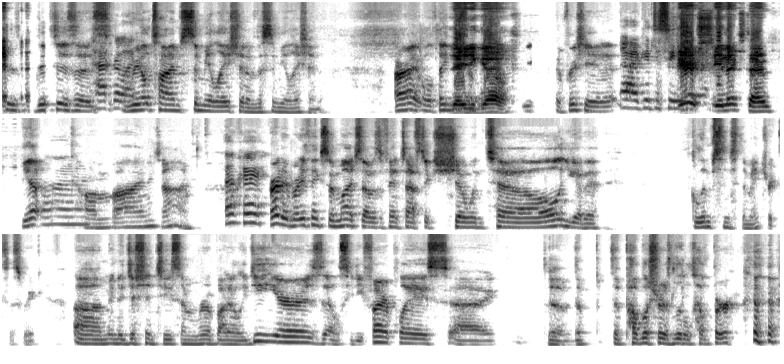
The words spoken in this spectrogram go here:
is this is a real time simulation of the simulation. All right. Well, thank you. There you. you go. Appreciate it. All right. Good to see Cheers. See you next time. Yeah. you. Come by anytime. Okay. All right, everybody. Thanks so much. That was a fantastic show and tell. You got a glimpse into the Matrix this week. Um, in addition to some robot LED ears, the LCD fireplace, uh, the, the the publisher's little helper,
